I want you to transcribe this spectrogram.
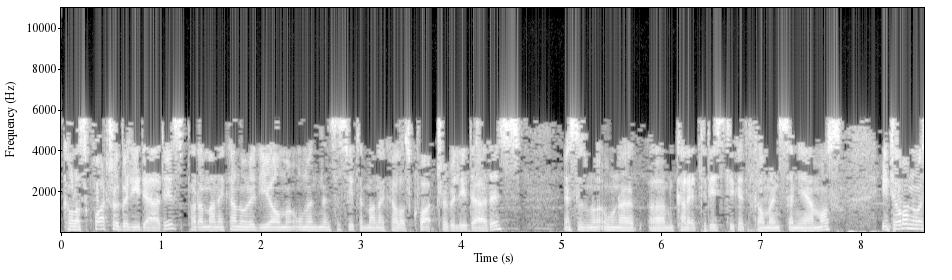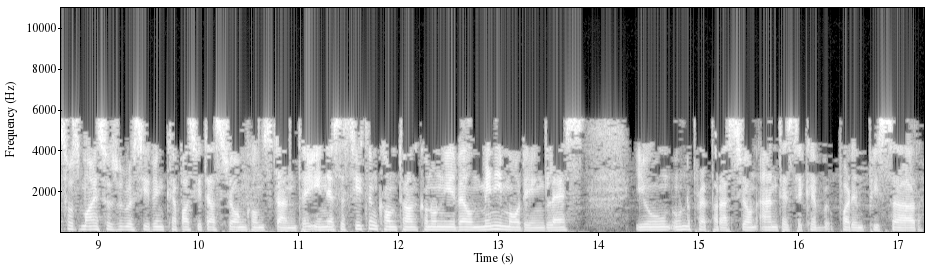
con las cuatro habilidades, para manejar un idioma uno necesita manejar las cuatro habilidades. Esa es una, una, um, característica de cómo enseñamos. Y todos nuestros maestros reciben capacitación constante y necesitan contar con un nivel mínimo de inglés y un- una preparación antes de que puedan pisar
